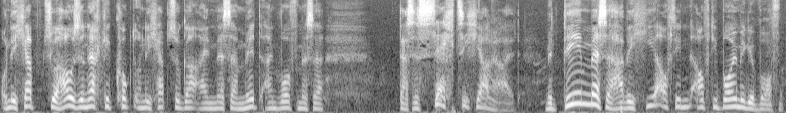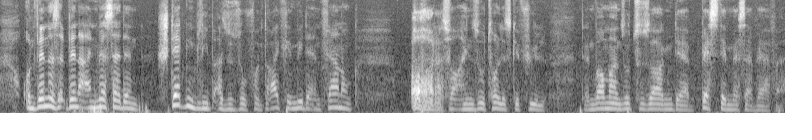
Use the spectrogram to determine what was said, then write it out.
Und ich habe zu Hause nachgeguckt und ich habe sogar ein Messer mit, ein Wurfmesser, das ist 60 Jahre alt. Mit dem Messer habe ich hier auf, den, auf die Bäume geworfen. Und wenn, es, wenn ein Messer dann stecken blieb, also so von drei, vier Meter Entfernung, oh, das war ein so tolles Gefühl. Dann war man sozusagen der beste Messerwerfer.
